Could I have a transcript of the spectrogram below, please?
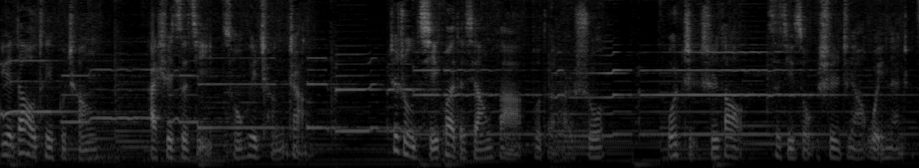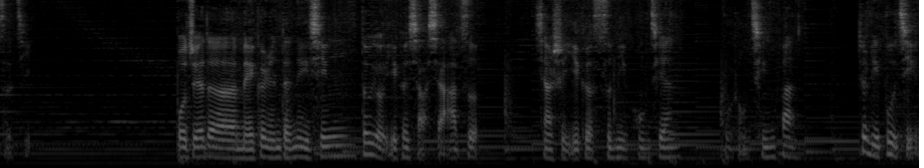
越倒退不成？还是自己从未成长？这种奇怪的想法不得而说。我只知道自己总是这样为难着自己。我觉得每个人的内心都有一个小匣子，像是一个私密空间，不容侵犯。这里不仅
